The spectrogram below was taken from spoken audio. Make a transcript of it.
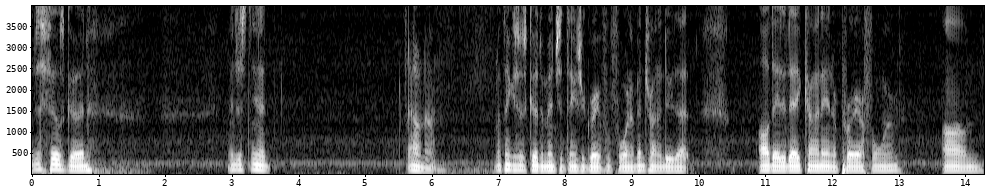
It just feels good. And just, you know, I don't know. I think it's just good to mention things you're grateful for. And I've been trying to do that all day today, kind of in a prayer form. Um,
